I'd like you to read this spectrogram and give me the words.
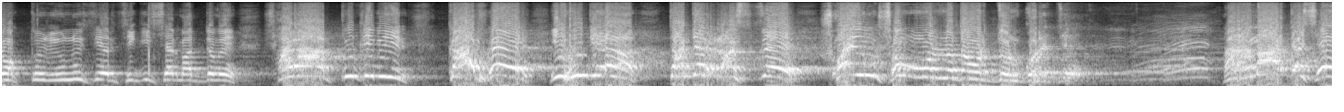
ডক্টর ইউনুসের চিকিৎসার মাধ্যমে সারা পৃথিবীর কাফের, ইহুদিরা তাদের রাষ্ট্রে স্বয়ং সম্পূর্ণতা অর্জন করেছে। আর আমার দেশে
